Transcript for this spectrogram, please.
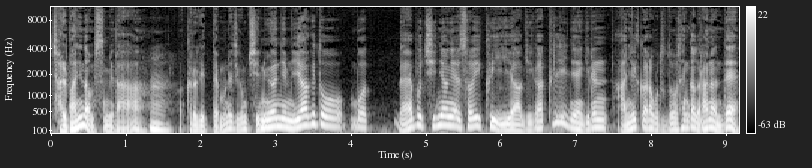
절반이 넘습니다. 예. 그렇기 때문에 지금 진 의원님 이야기도 뭐 내부 진영에서의 그 이야기가 틀린 얘기는 아닐 거라고 저도 생각을 하는데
